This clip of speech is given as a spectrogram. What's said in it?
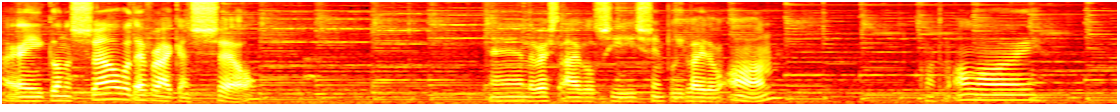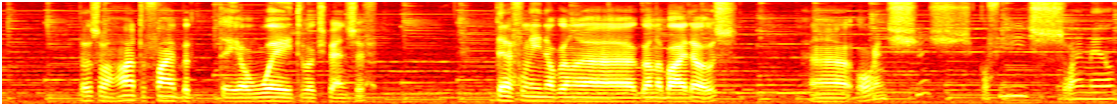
I'm gonna sell whatever I can sell. And the rest I will see simply later on. Quantum alloy. Those are hard to find, but they are way too expensive. Definitely not gonna gonna buy those. Uh, oranges, coffee, soy milk,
